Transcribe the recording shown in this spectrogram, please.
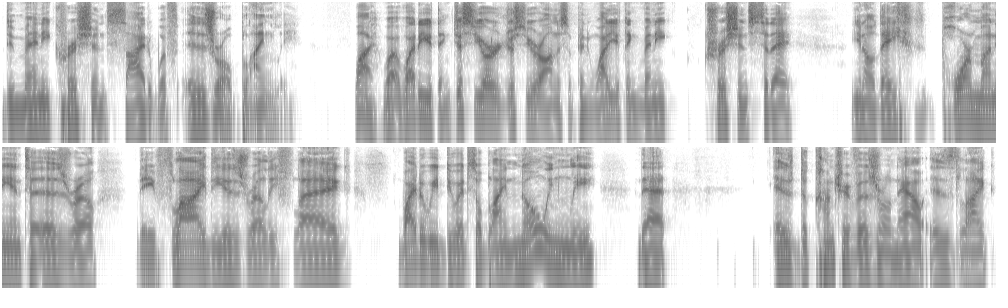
do many Christians side with Israel blindly? Why? Why? Why do you think? Just your just your honest opinion. Why do you think many Christians today, you know, they pour money into Israel, they fly the Israeli flag? Why do we do it so blind, knowingly that is the country of Israel now is like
